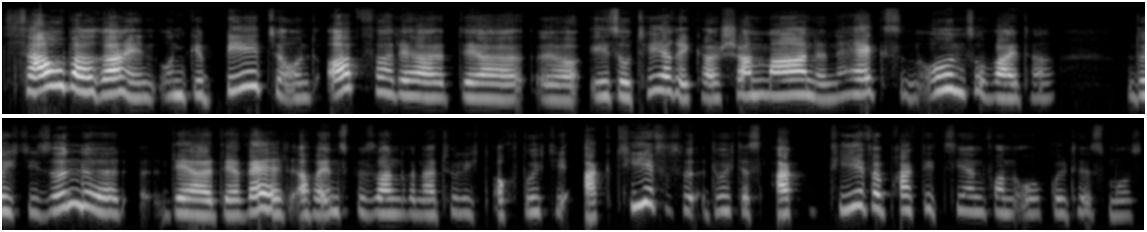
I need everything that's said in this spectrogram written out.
Zaubereien und Gebete und Opfer der, der äh, Esoteriker, Schamanen, Hexen und so weiter, und durch die Sünde der, der Welt, aber insbesondere natürlich auch durch, die aktive, durch das aktive Praktizieren von Okkultismus,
